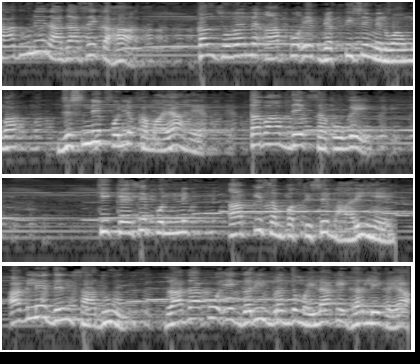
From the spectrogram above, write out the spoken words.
साधु ने राजा से कहा, कल सुबह मैं आपको एक व्यक्ति से मिलवाऊँगा, जिसने पुण्य कमाया है। तब आप देख सकोगे कि कैसे पुण्य आपकी संपत्ति से भारी है। अगले दिन साधु राजा को एक गरीब वृद्ध महिला के घर ले गया।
